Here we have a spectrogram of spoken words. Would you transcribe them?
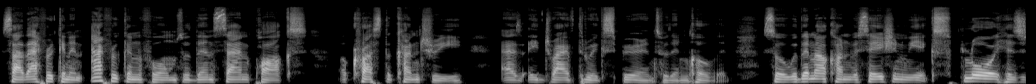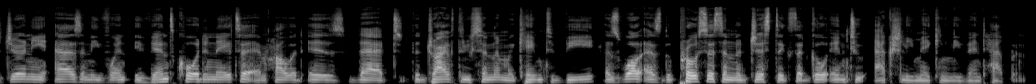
South African and African films within SANParks across the country as a drive through experience within COVID. So within our conversation, we explore his journey as an event, event coordinator and how it is that the drive through cinema came to be, as well as the process and logistics that go into actually making an event happen.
